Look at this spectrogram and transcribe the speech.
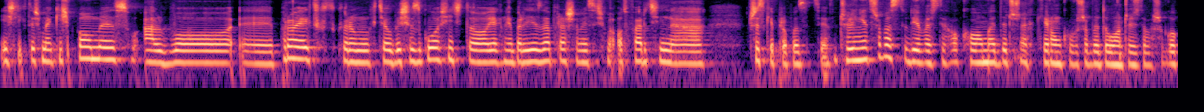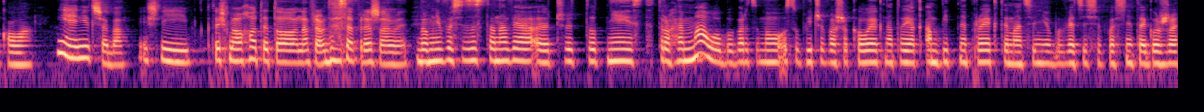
jeśli ktoś ma jakiś pomysł albo y, projekt, z którym chciałby się zgłosić, to jak najbardziej zapraszam. Jesteśmy otwarci na wszystkie propozycje. Czyli nie trzeba studiować tych około medycznych kierunków, żeby dołączyć do waszego koła? Nie, nie trzeba. Jeśli ktoś ma ochotę, to naprawdę zapraszamy. Bo mnie właśnie zastanawia, e, czy to nie jest trochę mało, bo bardzo mało osób liczy wasze koło, jak na to, jak ambitne projekty macie. Nie obawiacie się właśnie tego, że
